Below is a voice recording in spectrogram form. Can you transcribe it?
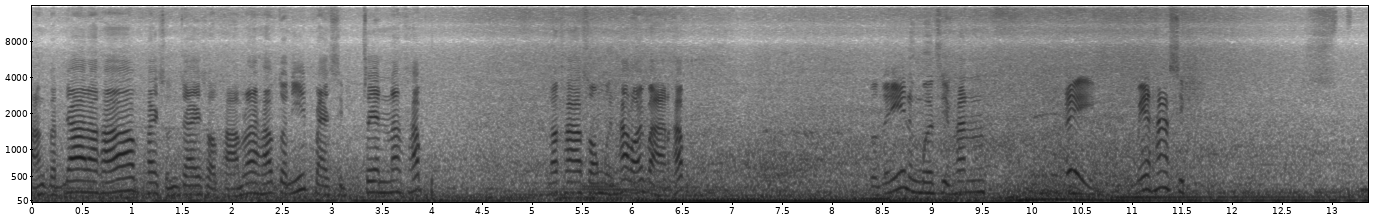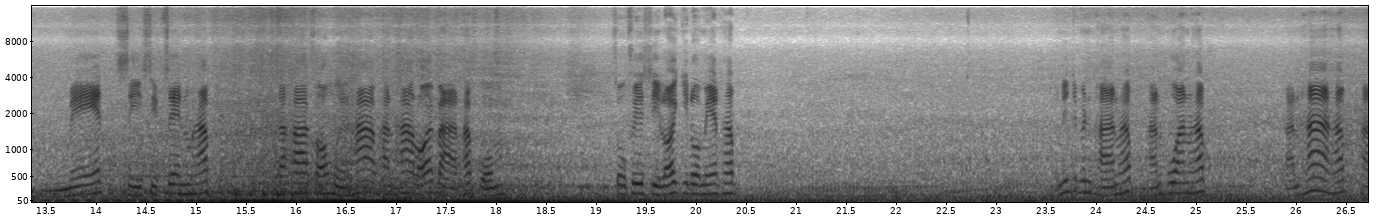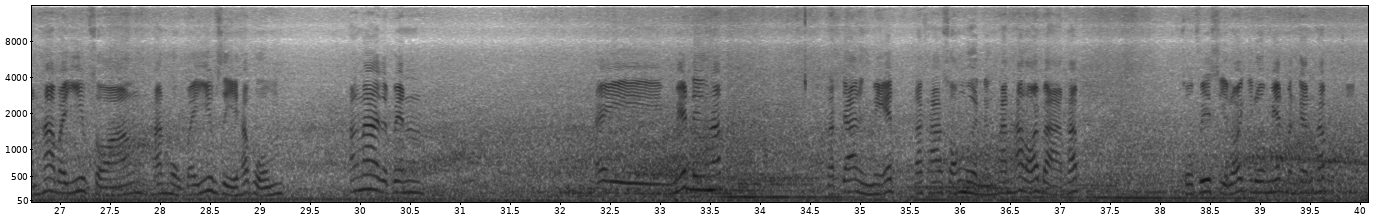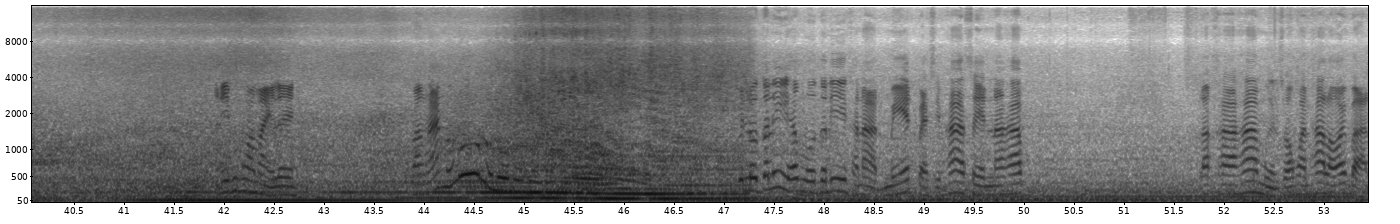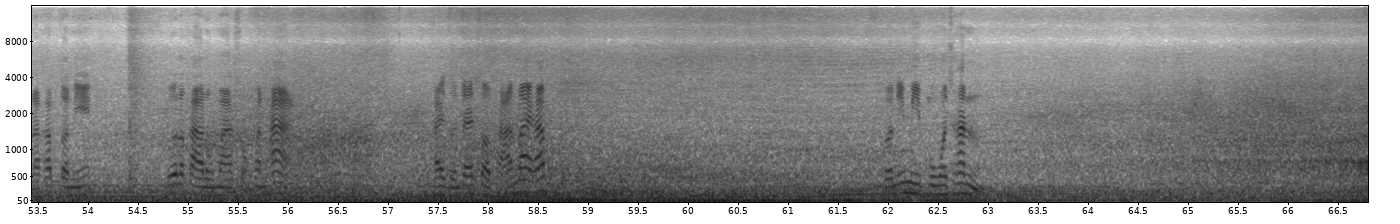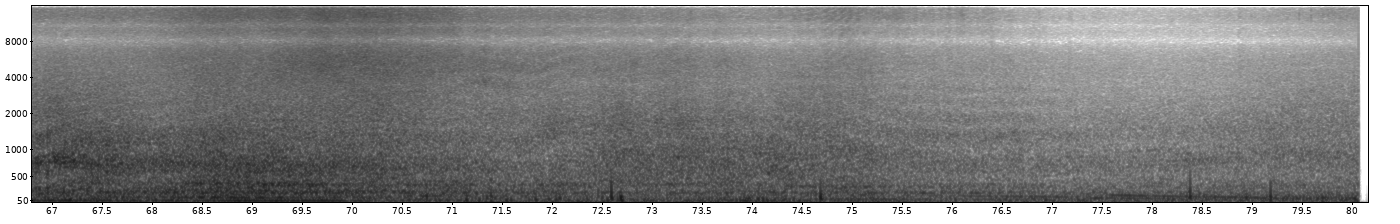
ถังตัดหญ้านะครับ ใครสนใจสอบถามได้ครับ ตัวนี้ 80 เซนนะครับ ราคา 25,000 บาทครับ ส่วนตัวนี้ 14,000เอ้ยเมตร50 เมตร 40 เซนครับ ราคา 25,500 บาทครับผม ส่งฟรี 400 กิโลเมตรครับอันนี้จะเป็นฐานครับฐานพวนครับฐานห้าครับฐานห้าไปยี่สิบสองฐานหกไปยี่สิบสี่ครับผม ข้างหน้าจะเป็น ไอเมตรหนึ่งครับตัดจ้าหนึ่งเมตร ราคาสองหมื่นหนึ่งพันห้าร้อยบาทครับส่งฟรีสี่ร้อยกิโลเมตรเหมือนกันครับ อันนี้เพิ่งมาใหม่เลยฝั่งนั้นนู้นนู้นนู้นนู้นเป็นโรตารี่ครับโรตารี่ขนาดเมตรแปดสิบห้าเซนนะครับ ราคาห้าหมื่นสองพันห้าร้อยบาทนะครับ ตอนนี้ลดราคาลงมา 2,500 ใครสนใจสอบถามได้ครับ ตอน นี้มีโปรโมชั่น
